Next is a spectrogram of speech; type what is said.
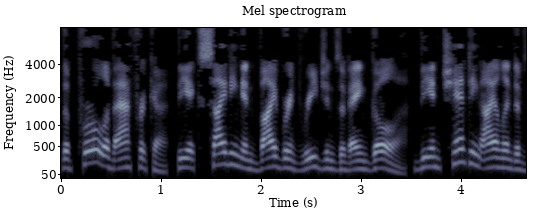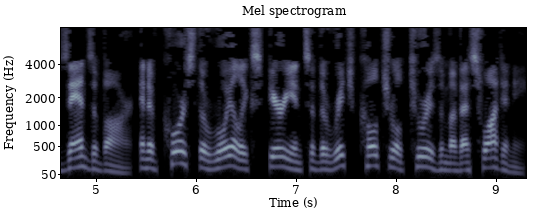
the Pearl of Africa, the exciting and vibrant regions of Angola, the enchanting island of Zanzibar, and of course the royal experience of the rich cultural tourism of Eswatini.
